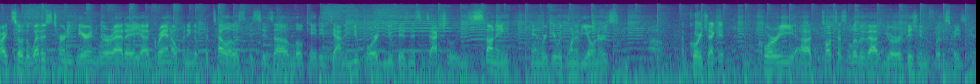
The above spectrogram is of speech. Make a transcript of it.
All right, so the weather's turning here, and we're at a uh, grand opening of Battello's. This is uh, located down in Newport, new business. It's actually stunning, and we're here with one of the owners. Um, I'm Corey Checkett. Corey, uh, talk to us a little bit about your vision for the space here.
